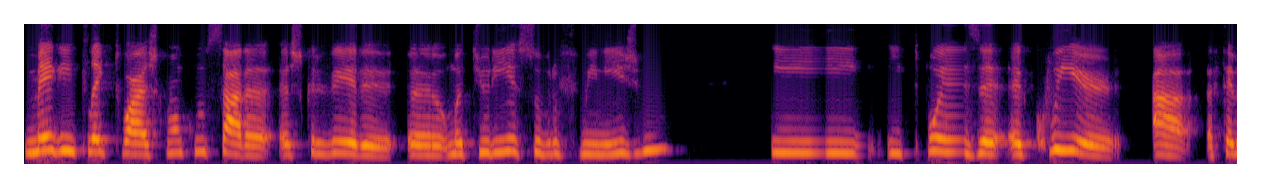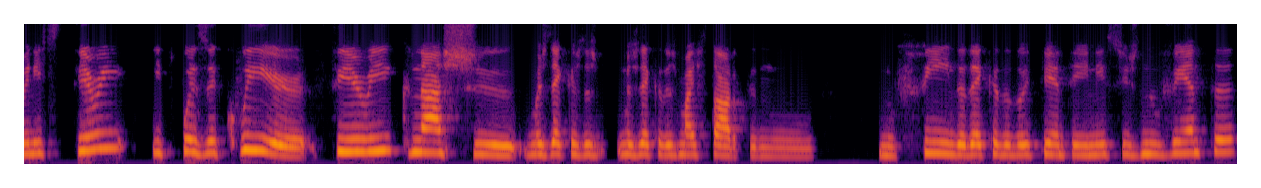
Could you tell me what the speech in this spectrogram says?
mega intelectuais que vão começar a, a escrever uh, uma teoria sobre o feminismo e, e depois a, a queer, a feminist theory e depois a queer theory que nasce umas décadas, umas décadas mais tarde no, no fim da década de 80 e inícios de 90,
